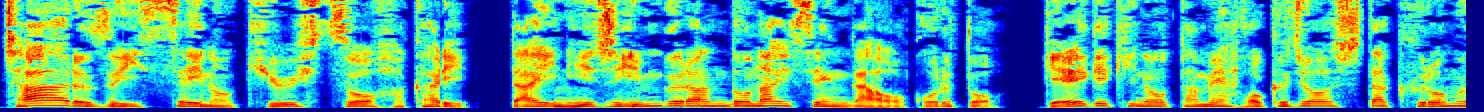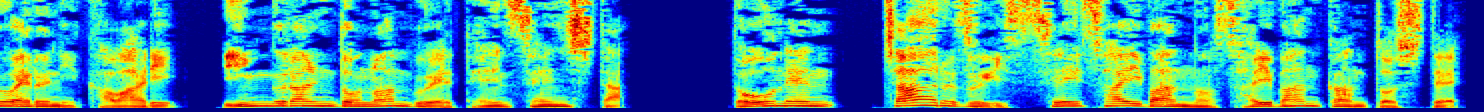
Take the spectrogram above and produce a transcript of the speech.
チャールズ一世の救出を図り、第二次イングランド内戦が起こると、迎撃のため北上したクロムウェルに代わり、イングランド南部へ転戦した。同年、チャールズ一世裁判の裁判官として、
